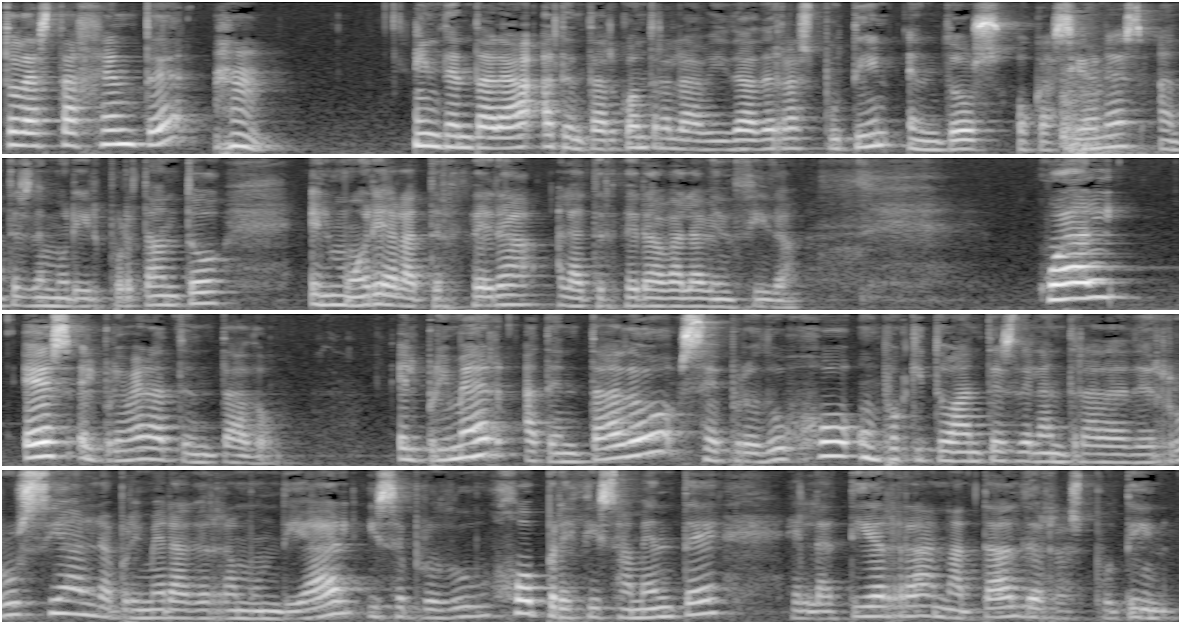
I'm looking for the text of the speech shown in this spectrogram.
toda esta gente intentará atentar contra la vida de Rasputín en dos ocasiones antes de morir. Por tanto, él muere a la tercera, a la tercera va la vencida. ¿Cuál es el primer atentado? El primer atentado se produjo un poquito antes de la entrada de Rusia en la Primera Guerra Mundial y se produjo precisamente en la tierra natal de Rasputín.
